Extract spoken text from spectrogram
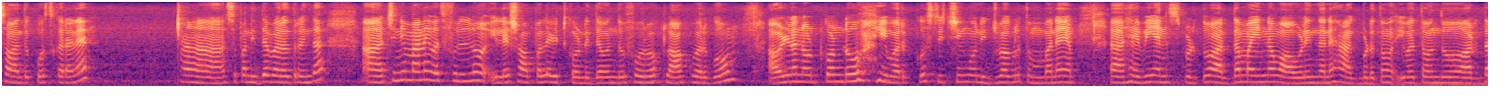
ಸೊ ಅದಕ್ಕೋಸ್ಕರನೇ ಸ್ವಲ್ಪ ನಿದ್ದೆ ಬರೋದ್ರಿಂದ ಚಿನ್ನಿಮಾನ ಇವತ್ತು ಫುಲ್ಲು ಇಲ್ಲೇ ಶಾಪಲ್ಲೇ ಇಟ್ಕೊಂಡಿದ್ದೆ. ಒಂದು ಫೋರ್ ಓ ಕ್ಲಾಕ್ವರೆಗೂ ಅವಳನ್ನ ನೋಡಿಕೊಂಡು ಈ ವರ್ಕು ಸ್ಟಿಚಿಂಗು ನಿಜವಾಗ್ಲೂ ತುಂಬಾ ಹೆವಿ ಅನಿಸ್ಬಿಡ್ತು. ಅರ್ಧ ಮೈನ್ ಅವಳಿಂದನೇ ಆಗ್ಬಿಡ್ತು. ಇವತ್ತೊಂದು ಅರ್ಧ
